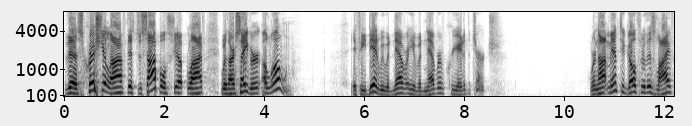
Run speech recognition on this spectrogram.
this Christian life, this discipleship life with our Savior alone. If He did, we would never, He would never have created the church. We're not meant to go through this life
